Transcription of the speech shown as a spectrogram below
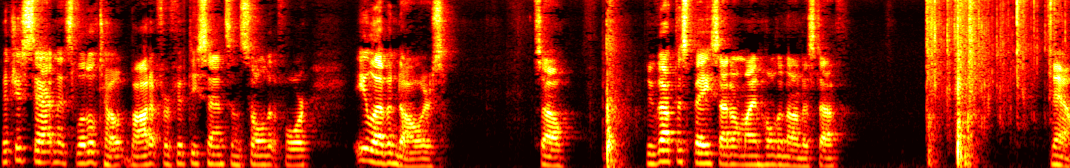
It just sat in its little tote, bought it for 50 cents and sold it for $11. So, you've got the space. I don't mind holding on to stuff. Now,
